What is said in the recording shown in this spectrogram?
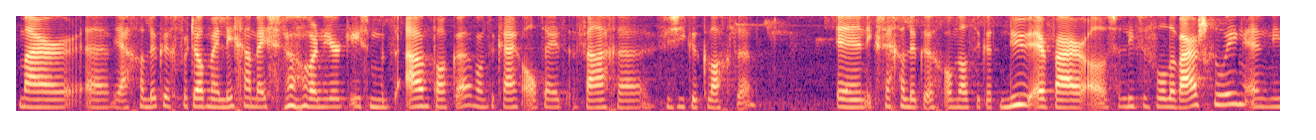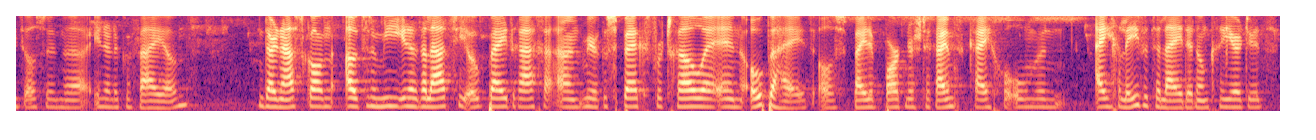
Maar eh, ja, gelukkig vertelt mijn lichaam mij snel wanneer ik iets moet aanpakken. Want ik krijg altijd vage fysieke klachten. En ik zeg gelukkig omdat ik het nu ervaar als liefdevolle waarschuwing en niet als een uh, innerlijke vijand. Daarnaast kan autonomie in een relatie ook bijdragen aan meer respect, vertrouwen en openheid. Als beide partners de ruimte krijgen om hun eigen leven te leiden, dan creëert dit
